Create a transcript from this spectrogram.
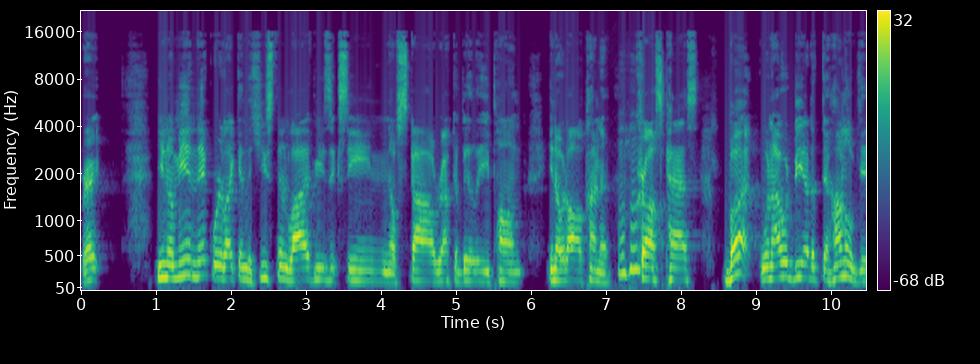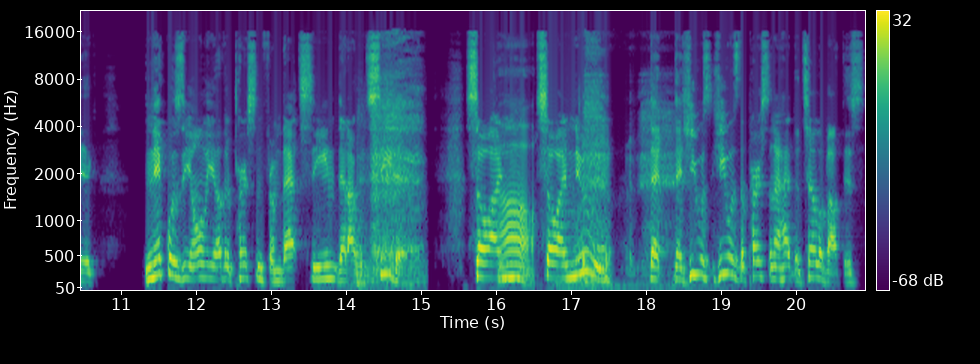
right? You know, me and Nick were like in the Houston live music scene, you know, ska, rockabilly, punk, you know, it all kind of mm-hmm. cross paths. But when I would be at a Tejano gig, Nick was the only other person from that scene that I would see there. So I oh. so I knew that that he was he was the person I had to tell about this.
